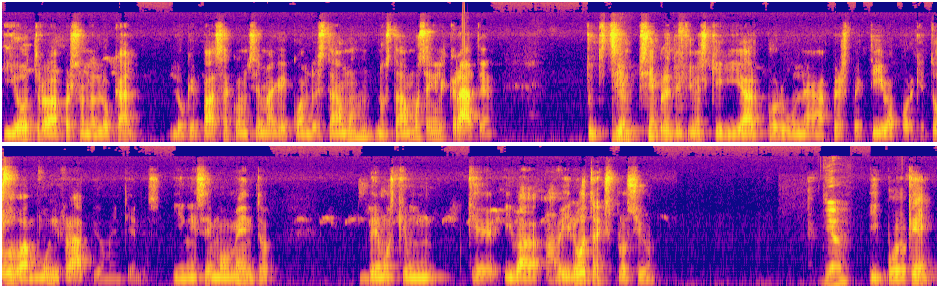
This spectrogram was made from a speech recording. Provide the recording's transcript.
y otra persona local lo que pasa con Sema que cuando estábamos, no estábamos en el cráter, tú siempre, te tienes que guiar por una perspectiva, porque todo va muy rápido, ¿me entiendes? Y en ese momento vemos que, un, que iba a haber otra explosión. ¿Ya? ¿Y por qué?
